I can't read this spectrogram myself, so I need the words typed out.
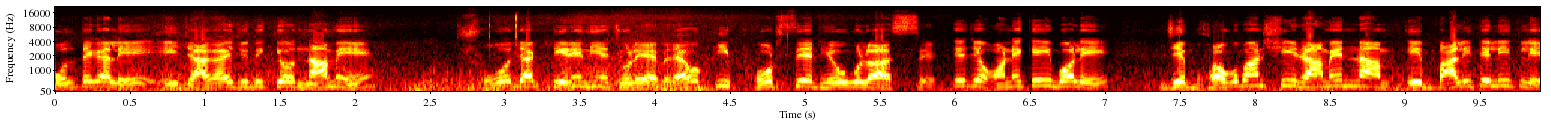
বলতে গেলে, এই জায়গায় যদি কেউ নামে, সোজা টেনে নিয়ে চলে যাবে। দেখো কি ফোর্সে ঢেউগুলো আসছে। যে অনেকেই বলে যে, ভগবান শ্রী রামের নাম এই বালিতে লিখলে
